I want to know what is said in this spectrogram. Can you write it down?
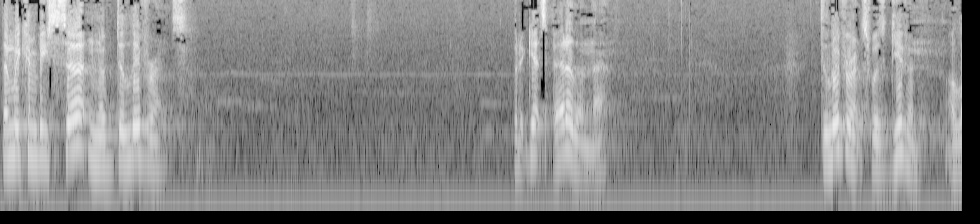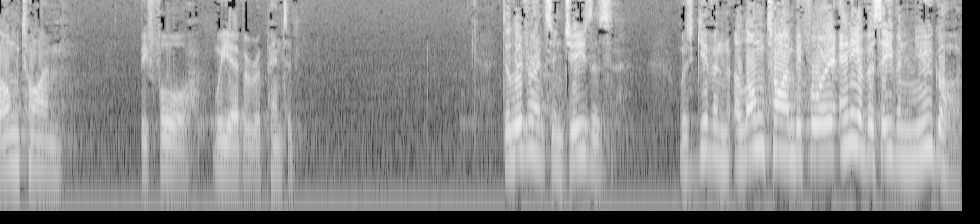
then we can be certain of deliverance. But it gets better than that. Deliverance was given a long time before we ever repented. Deliverance in Jesus was given a long time before any of us even knew God.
